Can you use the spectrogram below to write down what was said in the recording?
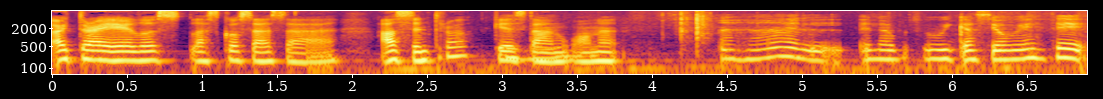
a traer los- las cosas a- al centro que está en Walnut. ajá, el- la ubicación es de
